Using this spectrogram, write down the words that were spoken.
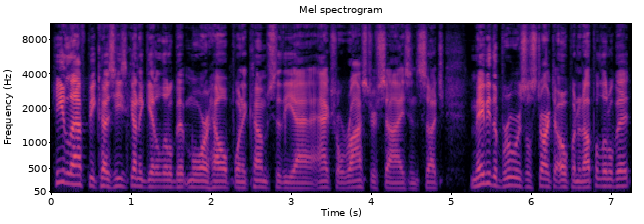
He left because he's going to get a little bit more help when it comes to the uh, actual roster size and such. Maybe the Brewers will start to open it up a little bit.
